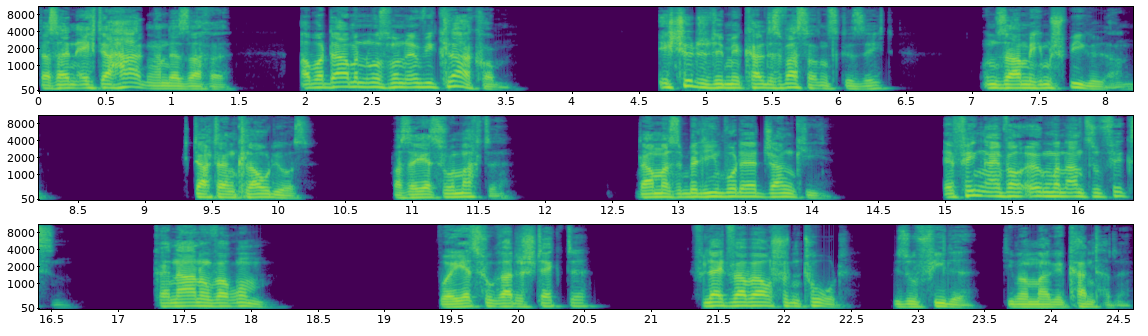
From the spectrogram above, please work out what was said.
das ist ein echter Haken an der Sache. Aber damit muss man irgendwie klarkommen. Ich schüttete mir kaltes Wasser ins Gesicht und sah mich im Spiegel an. Ich dachte an Claudius, was er jetzt wohl machte. Damals in Berlin wurde er Junkie. Er fing einfach irgendwann an zu fixen. Keine Ahnung warum. Wo er jetzt wohl gerade steckte? Vielleicht war er auch schon tot, wie so viele, die man mal gekannt hatte.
